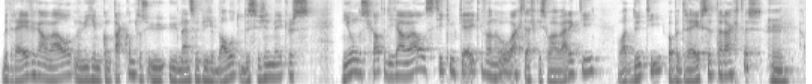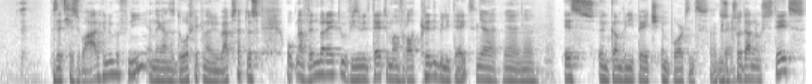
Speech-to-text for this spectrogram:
bedrijven gaan wel, met wie je in contact komt, dus uw, uw mensen met wie je babbelt, de decision makers, niet onderschatten. Die gaan wel stiekem kijken van, oh, wacht even, wat werkt die? Wat doet die? Wat bedrijf zit erachter? Zit je zwaar genoeg of niet? En dan gaan ze doorkijken naar je website. Dus ook naar vindbaarheid toe, visibiliteit toe, maar vooral credibiliteit. Ja, ja, ja. Is een company page important. Okay. Dus ik zou daar nog steeds,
